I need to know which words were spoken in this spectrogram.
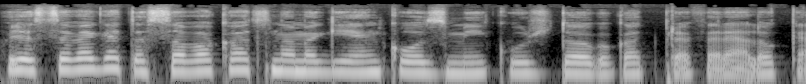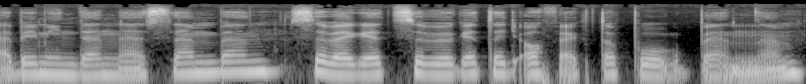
hogy a szöveget, a szavakat, na meg ilyen kozmikus dolgokat preferálok kb. mindennel szemben, szöveget szövöget egy affektapók bennem.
